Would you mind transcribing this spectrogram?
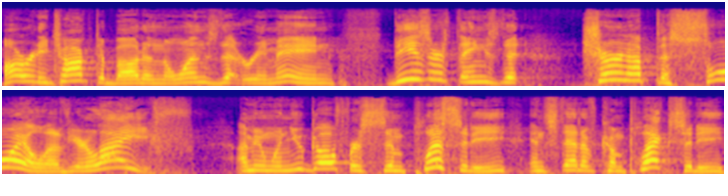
already talked about and the ones that remain, these are things that churn up the soil of your life. I mean, when you go for simplicity instead of complexity,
